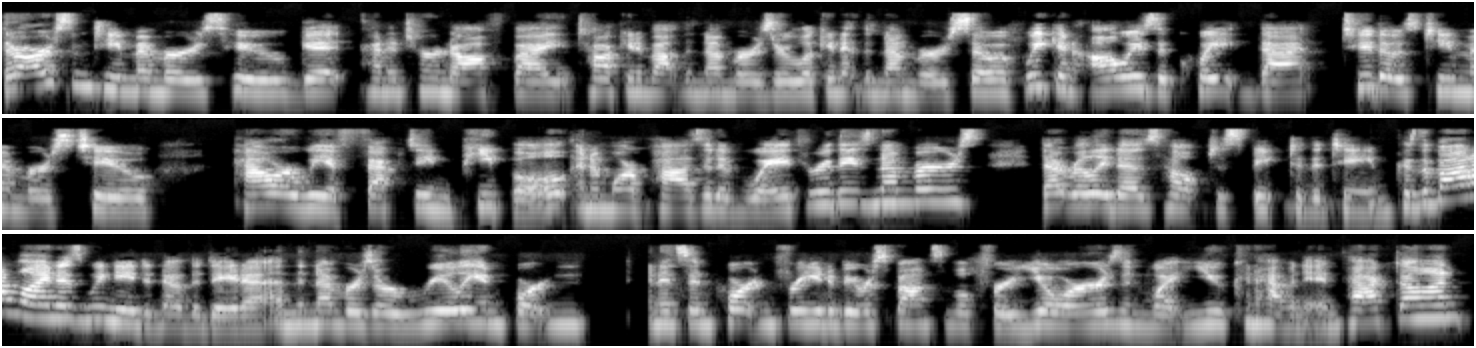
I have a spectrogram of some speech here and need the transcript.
there are some team members who get kind of turned off by talking about the numbers or looking at the numbers. So if we can always equate that to those team members to how are we affecting people in a more positive way through these numbers, that really does help to speak to the team. Because the bottom line is we need to know the data and the numbers are really important. And it's important for you to be responsible for yours and what you can have an impact on.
